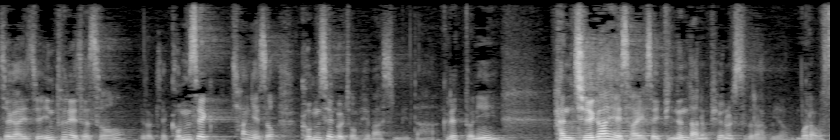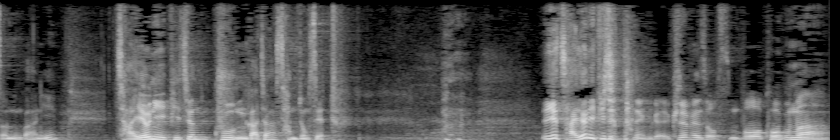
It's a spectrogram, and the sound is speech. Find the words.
제가 이제 인터넷에서 이렇게 검색 창에서 검색을 좀 해봤습니다. 그랬더니 한 제가 회사에서 빚는다는 표현을 쓰더라고요. 뭐라고 썼는 거 아니? 자연이 빚은 구운 과자 3종 세트. 이게 자연이 빚었다는 거예요. 그러면서 뭐 고구마,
